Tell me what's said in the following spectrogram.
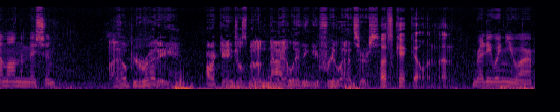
I'm on the mission. I hope you're ready. Archangel's been annihilating you freelancers. Let's get going then. Ready when you are.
